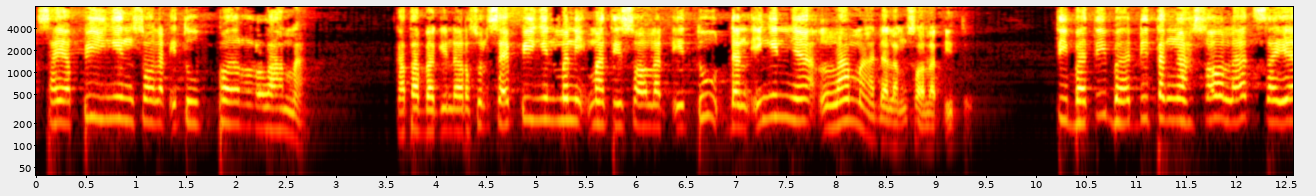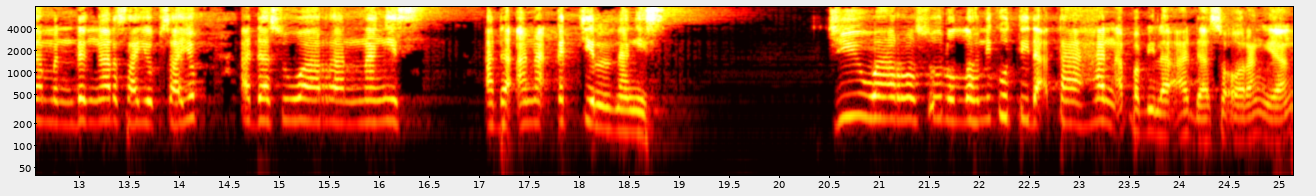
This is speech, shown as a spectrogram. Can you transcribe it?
saya pingin sholat itu perlama. Kata baginda Rasul, saya pingin menikmati sholat itu dan inginnya lama dalam sholat itu. Tiba-tiba di tengah sholat saya mendengar sayup-sayup ada suara nangis, ada anak kecil nangis. Jiwa Rasulullah niku tidak tahan apabila ada seorang yang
